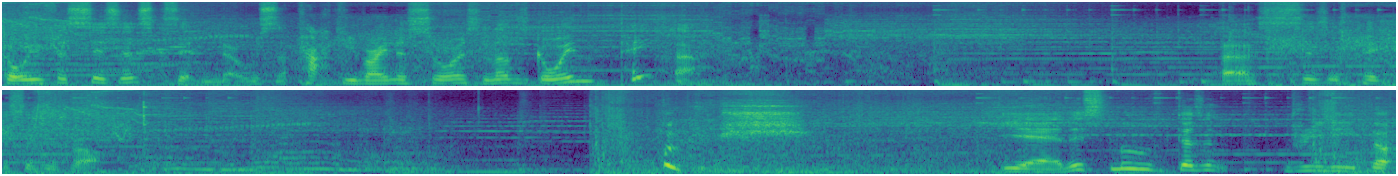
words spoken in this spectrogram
going for scissors because it knows the Pachyrhinosaurus loves going paper. Uh, scissors, paper, scissors, rock. Yeah, this move doesn't really look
